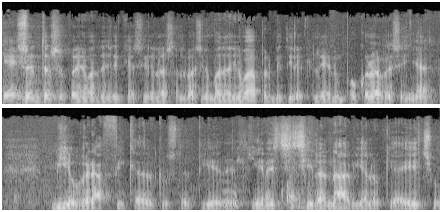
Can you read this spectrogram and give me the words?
Eso entonces podríamos decir que ha sido la salvación. Bueno, yo me voy a permitir que leer un poco la reseña biográfica del que usted tiene, quién es Cecilia Navia, lo que ha hecho,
